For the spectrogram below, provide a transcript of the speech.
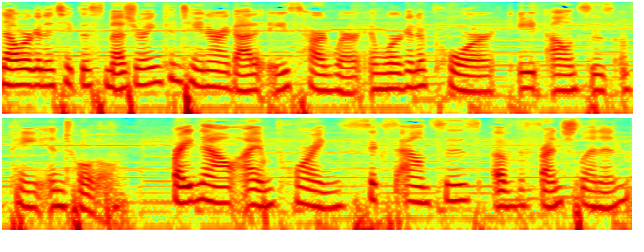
Now we're going to take this measuring container I got at Ace Hardware and we're going to pour 8 ounces of paint in total. Right now I am pouring 6 ounces of the French linen.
